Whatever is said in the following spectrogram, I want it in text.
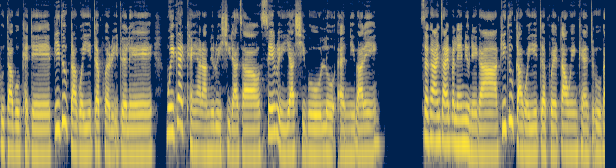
ကူတာဖို့ခက်တဲ့ပြည်သူကာကွယ်ရေးတပ်ဖွဲ့တွေအတွက်လည်းမွေကြိုက်ခံရတာမျိုးတွေရှိတာကြောင့်ဆေးတွေရရှိဖို့လိုအပ်နေပါတယ်။စကိုင်းတိုင်းပလဲမြို့နယ်ကပြည်သူကာကွယ်ရေးတပ်ဖွဲ့တာဝန်ခံတူက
